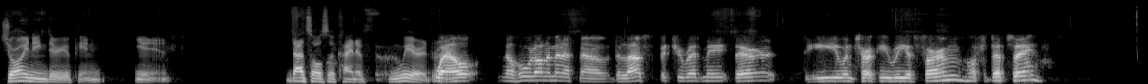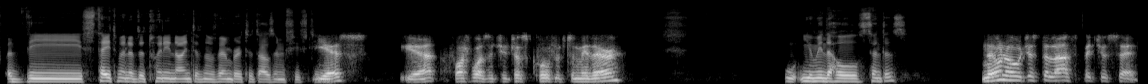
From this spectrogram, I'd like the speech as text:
joining the European Union? That's also kind of weird. Right? Well, now hold on a minute. Now, the last bit you read me there, the EU and Turkey reaffirm. What did that say? The statement of the 29th of November 2015. Yes. Yeah. What was it you just quoted to me there? You mean the whole sentence? No, no, just the last bit you said.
